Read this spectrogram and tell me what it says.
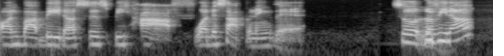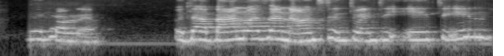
on Barbados's behalf, what is happening there? So Lavina? No problem. The ban was announced in 2018.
